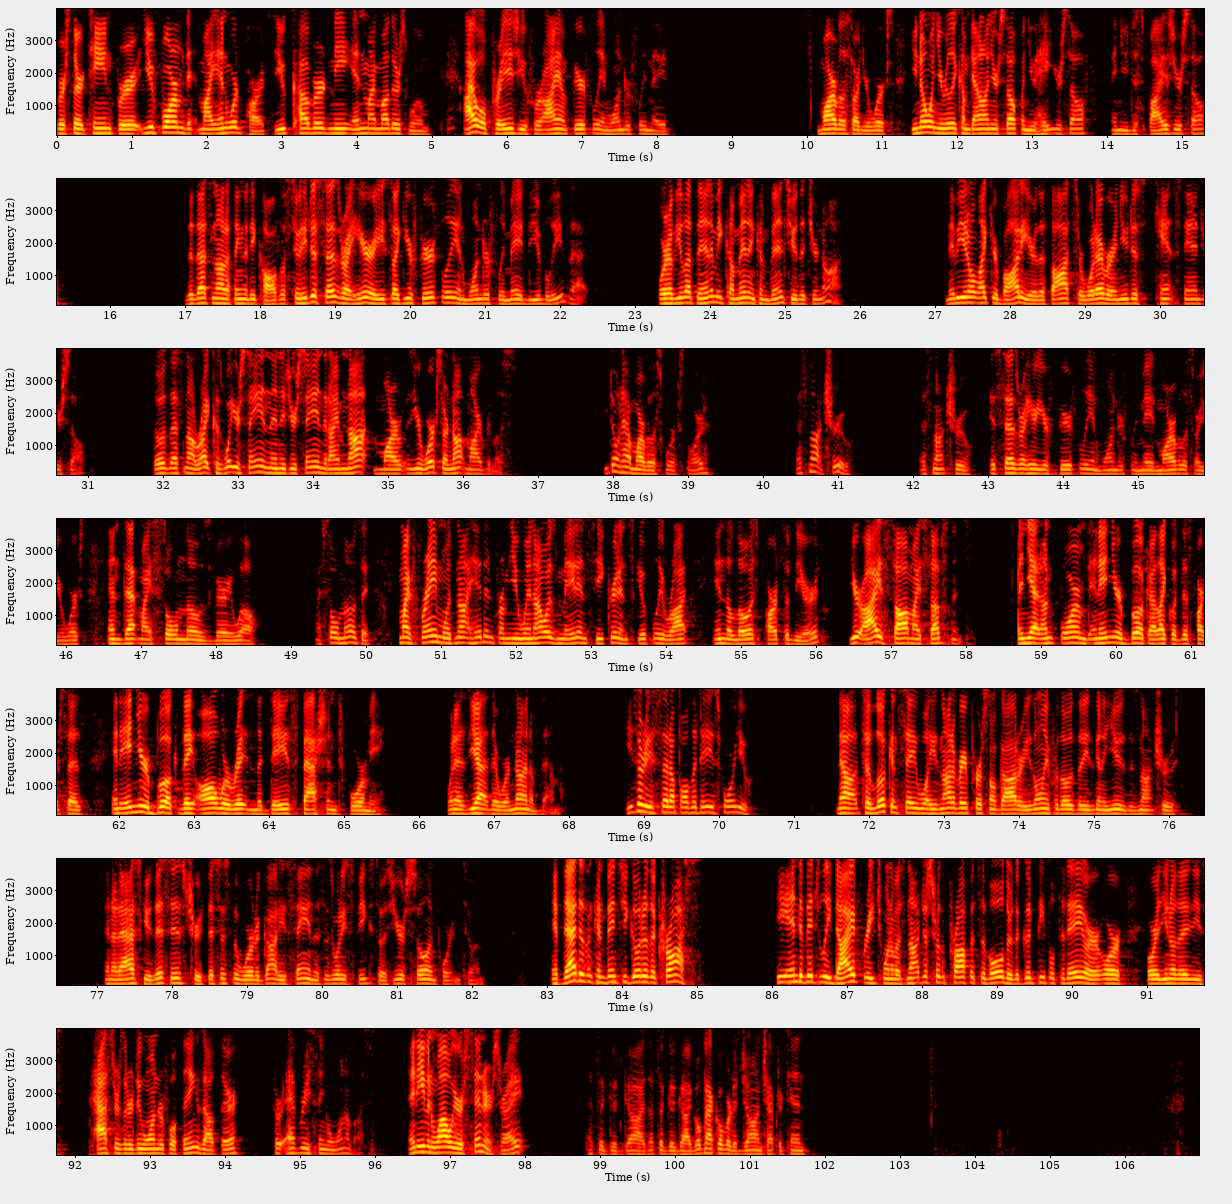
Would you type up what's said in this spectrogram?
Verse 13 For you formed my inward parts, you covered me in my mother's womb. I will praise you, for I am fearfully and wonderfully made. Marvelous are your works. You know when you really come down on yourself, when you hate yourself and you despise yourself? That that's not a thing that he calls us to. He just says right here, he's like, You're fearfully and wonderfully made. Do you believe that? Or have you let the enemy come in and convince you that you're not? Maybe you don't like your body or the thoughts or whatever, and you just can't stand yourself. Those, that's not right. Because what you're saying then is you're saying that I am not mar- your works are not marvelous. You don't have marvelous works, Lord. That's not true. That's not true. It says right here, You're fearfully and wonderfully made. Marvelous are your works, and that my soul knows very well. My soul knows it. My frame was not hidden from you when I was made in secret and skillfully wrought in the lowest parts of the earth. Your eyes saw my substance, and yet unformed. And in your book, I like what this part says, and in your book they all were written, the days fashioned for me, when as yet there were none of them. He's already set up all the days for you. Now, to look and say, well, he's not a very personal God or he's only for those that he's going to use is not truth. And I'd ask you, this is truth. This is the Word of God. He's saying this is what He speaks to us. You're so important to Him. If that doesn't convince you, go to the cross. He individually died for each one of us, not just for the prophets of old or the good people today or, or, or you know, the, these pastors that are doing wonderful things out there, for every single one of us. And even while we were sinners, right? That's a good God. That's a good God. Go back over to John chapter 10.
